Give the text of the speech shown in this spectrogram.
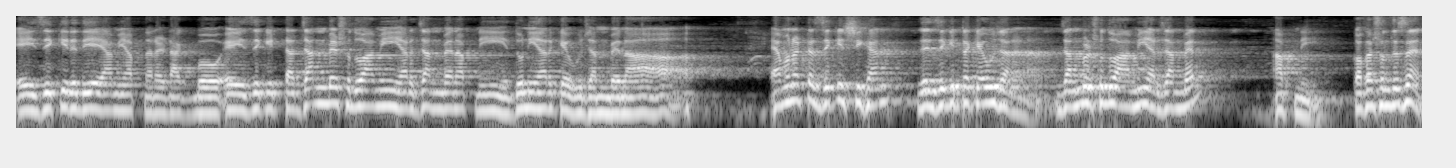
এই জিকির দিয়ে আমি আপনারে ডাকবো। এই জিকিরটা জানবে শুধু আমি আর জানবেন আপনি দুনিয়ার কেউ জানবে না। এমন একটা জিকির শিখান যে জিকিরটা কেউ জানে না। জানবে শুধু আমি আর জানবেন আপনি। কথা শুনতেছেন?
